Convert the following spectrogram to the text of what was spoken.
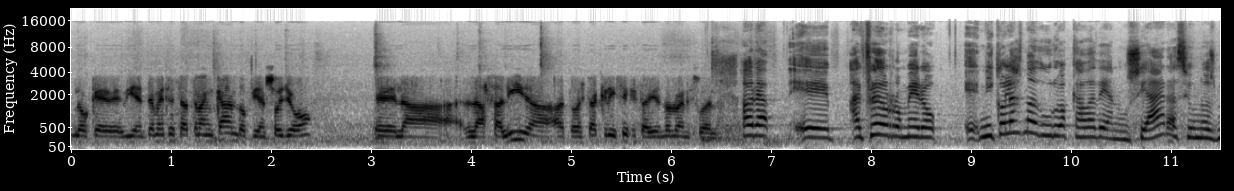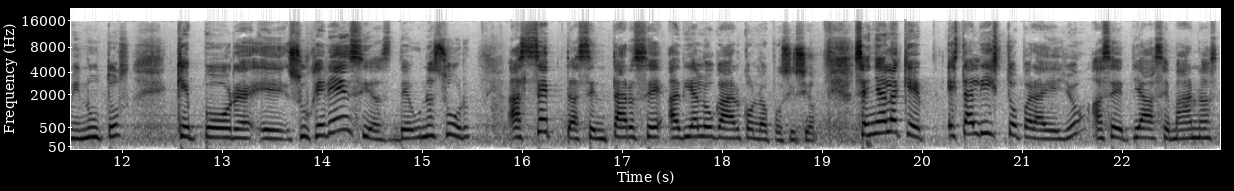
lo que evidentemente está trancando, pienso yo, eh, la, salida a toda esta crisis que está viendo Venezuela. Ahora, eh, Alfredo Romero, eh, Nicolás Maduro acaba de anunciar hace unos minutos que por sugerencias de UNASUR acepta sentarse a dialogar con la oposición. Señala que está listo para ello, hace ya semanas,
